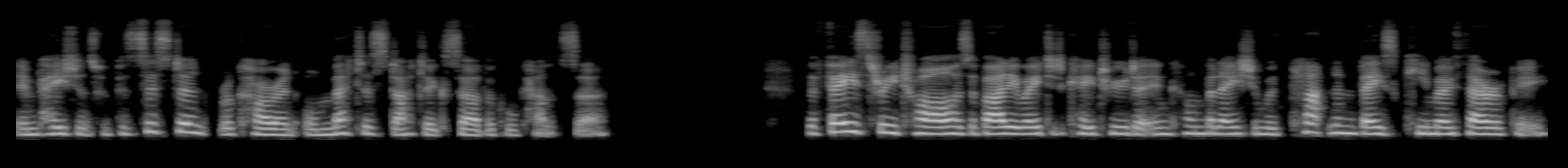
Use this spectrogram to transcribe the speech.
in patients with persistent, recurrent, or metastatic cervical cancer. The phase 3 trial has evaluated Keytruda in combination with platinum based chemotherapy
